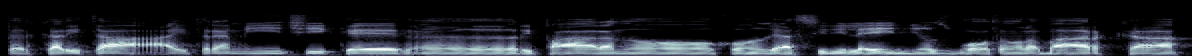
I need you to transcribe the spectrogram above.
per carità, hai tre amici che eh, riparano con le assi di legno, svuotano la barca,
